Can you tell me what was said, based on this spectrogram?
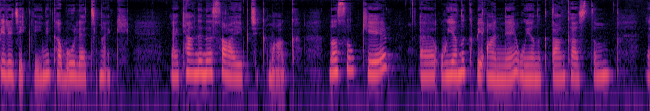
biricikliğini kabul etmek, e, kendine sahip çıkmak. Nasıl ki e, uyanık bir anne, uyanıktan kastım e,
